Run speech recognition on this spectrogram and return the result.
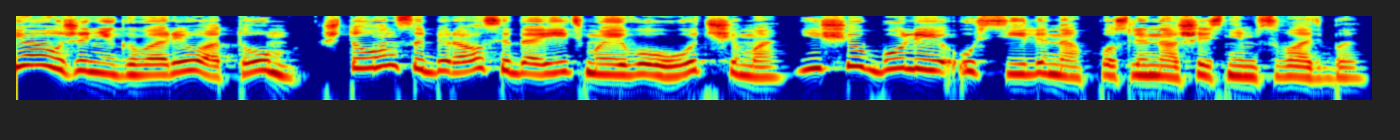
Я уже не говорю о том, что он собирался доить моего отчима еще более усиленно после нашей с ним свадьбы.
